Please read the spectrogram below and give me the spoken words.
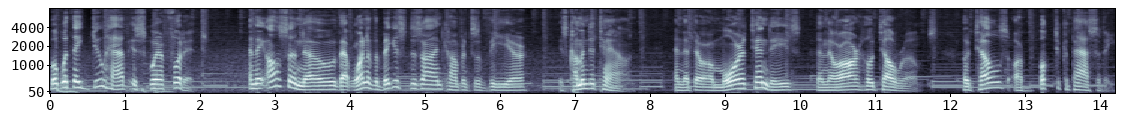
But what they do have is square footage. And they also know that one of the biggest design conferences of the year is coming to town, and that there are more attendees than there are hotel rooms. Hotels are booked to capacity.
